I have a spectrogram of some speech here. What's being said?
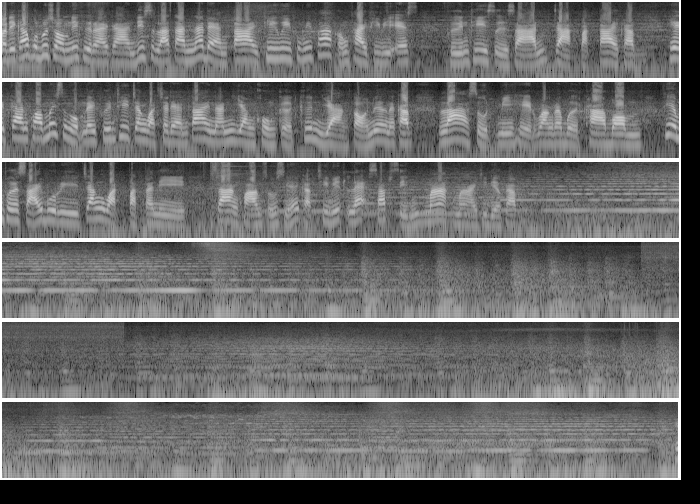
สวัสดีครับคุณผู้ชมนี่คือรายการดิสลาตันหน้าแดนใต้ทีวีภูมิภาคของไทย PBS พื้นที่สื่อสารจากปากใต้ครับ เหตุการณ์ความไม่สงบในพื้นที่จังหวัดชายแดนใต้นั้นยังคงเกิดขึ้นอย่างต่อเนื่องนะครับ ล่าสุดมีเหตุวางระเบิดคาร์บอม ที่อำเภอสายบุรีจังหวัดปัตตานี สร้างความสูญเสียให้กับชีวิตและทรัพย์สินมากมายทีเดียวครับ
